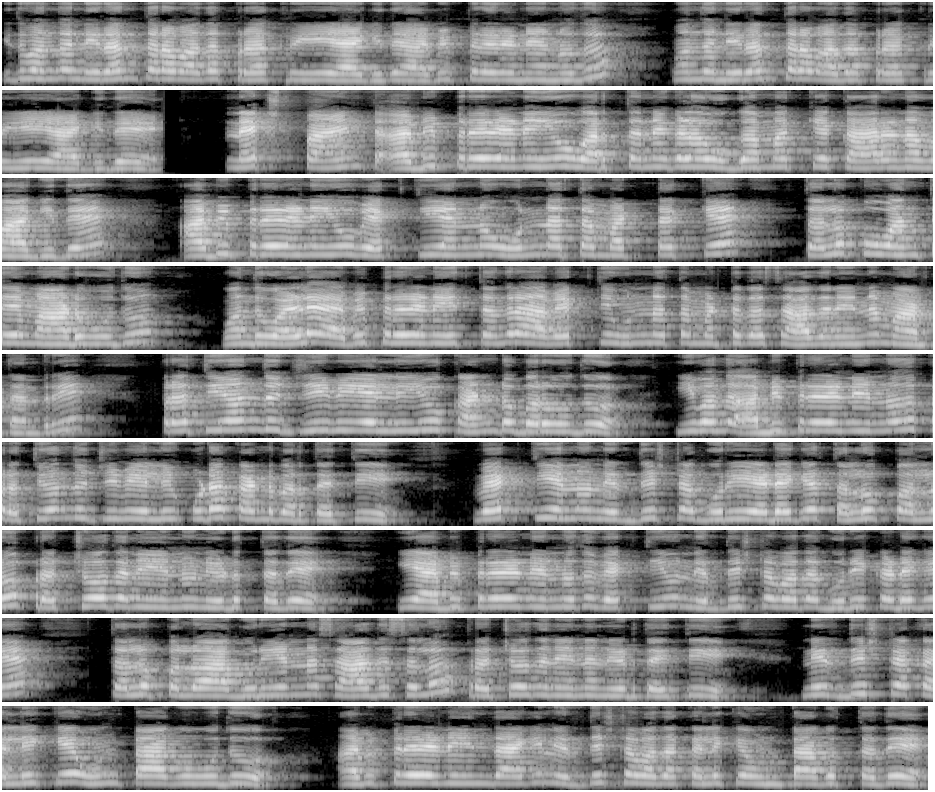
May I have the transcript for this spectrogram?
ಇದು ಒಂದು ನಿರಂತರವಾದ ಪ್ರಕ್ರಿಯೆಯಾಗಿದೆ. ಅಭಿಪ್ರೇರಣೆ ಅನ್ನೋದು ಒಂದು ನಿರಂತರವಾದ ಪ್ರಕ್ರಿಯೆಯಾಗಿದೆ. ನೆಕ್ಸ್ಟ್ ಪಾಯಿಂಟ್, ಅಭಿಪ್ರೇರಣೆಯು ವರ್ತನೆಗಳ ಉಗಮಕ್ಕೆ ಕಾರಣವಾಗಿದೆ. ಅಭಿಪ್ರೇರಣೆಯು ವ್ಯಕ್ತಿಯನ್ನು ಉನ್ನತ ಮಟ್ಟಕ್ಕೆ ತಲುಪುವಂತೆ ಮಾಡುವುದು. ಒಂದು ಒಳ್ಳೆಯ ಅಭಿಪ್ರೇರಣೆ ಇತ್ತಂದ್ರೆ ಆ ವ್ಯಕ್ತಿ ಉನ್ನತ ಮಟ್ಟದ ಸಾಧನೆಯನ್ನು ಮಾಡ್ತಾನ್ರಿ. ಪ್ರತಿಯೊಂದು ಜೀವಿಯಲ್ಲಿಯೂ ಕಂಡು ಬರುವುದು ಈ ಒಂದು ಅಭಿಪ್ರೇರಣೆ ಅನ್ನೋದು ಪ್ರತಿಯೊಂದು ಜೀವಿಯಲ್ಲಿಯೂ ಕೂಡ ಕಂಡು ಬರ್ತೈತಿ. ವ್ಯಕ್ತಿಯನ್ನು ನಿರ್ದಿಷ್ಟ ಗುರಿಯೆಡೆಗೆ ತಲುಪಲು ಪ್ರಚೋದನೆಯನ್ನು ನೀಡುತ್ತದೆ. ಈ ಅಭಿಪ್ರೇರಣೆ ಅನ್ನೋದು ವ್ಯಕ್ತಿಯು ನಿರ್ದಿಷ್ಟವಾದ ಗುರಿ ಕಡೆಗೆ ತಲುಪಲು ಆ ಗುರಿಯನ್ನು ಸಾಧಿಸಲು ಪ್ರಚೋದನೆಯನ್ನು ನೀಡ್ತೈತಿ. ನಿರ್ದಿಷ್ಟ ಕಲಿಕೆ ಉಂಟಾಗುವುದು ಅಭಿಪ್ರೇರಣೆಯಿಂದಾಗಿ ನಿರ್ದಿಷ್ಟವಾದ ಕಲಿಕೆ ಉಂಟಾಗುತ್ತದೆ.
